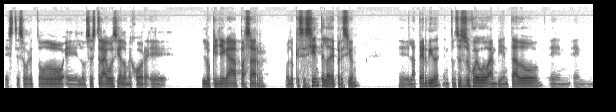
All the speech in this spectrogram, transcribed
este, sobre todo eh, los estragos y a lo mejor eh, lo que llega a pasar o lo que se siente la depresión eh, la pérdida. Entonces es un juego ambientado en, en,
